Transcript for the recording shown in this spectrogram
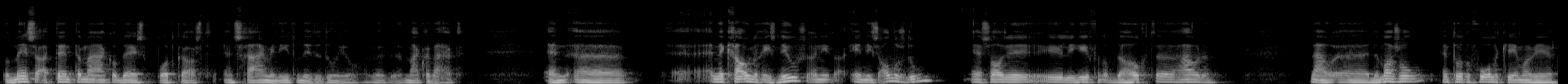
door mensen attent te maken op deze podcast. En schaam je niet om dit te doen, joh. Maakt het uit. En, en ik ga ook nog iets nieuws en iets anders doen en zal jullie hiervan op de hoogte houden. Nou, uh, de mazzel en tot de volgende keer maar weer.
